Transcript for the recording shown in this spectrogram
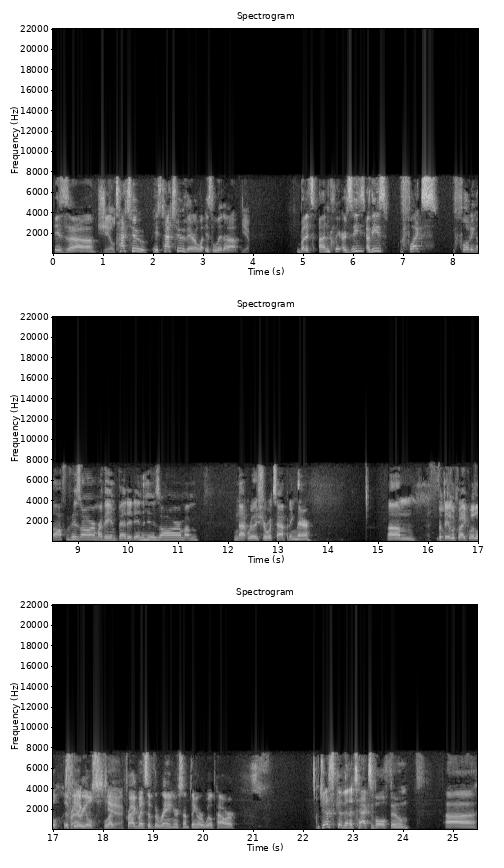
his, uh, Shield. tattoo, his tattoo there is lit up. Yep. But it's unclear. Are these, are these flecks floating off of his arm? Are they embedded in his arm? I'm not really sure what's happening there. Um, but they look like little ethereal Fragments, like yeah. fragments of the ring or something or willpower. Jessica then attacks Volthoom. Uh,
